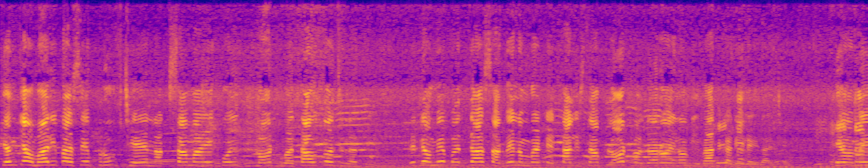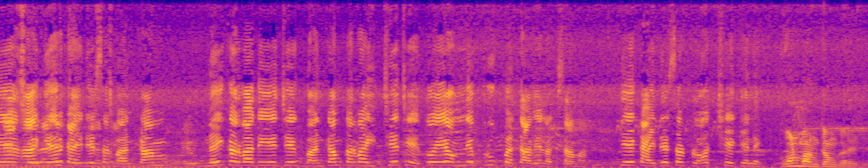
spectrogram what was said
કેમ કે અમારી પાસે પ્રૂફ છે નકશામાં એ કોઈ પ્લોટ બતાવતો જ નથી. એટલે અમે બધા સર્વે નંબર તેતાલીસના પ્લોટ હોલ્ડરો એનો વિવાદ કરી રહ્યા છે કે અમે આ ગેરકાયદેસર બાંધકામ નહીં કરવા દઈએ જે બાંધકામ કરવા ઈચ્છે છે તો એ અમને પ્રૂફ બતાવે નકશામાં કે એ કાયદેસર પ્લોટ છે કે નહીં. કોણ બાંધકામ કરે છે?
